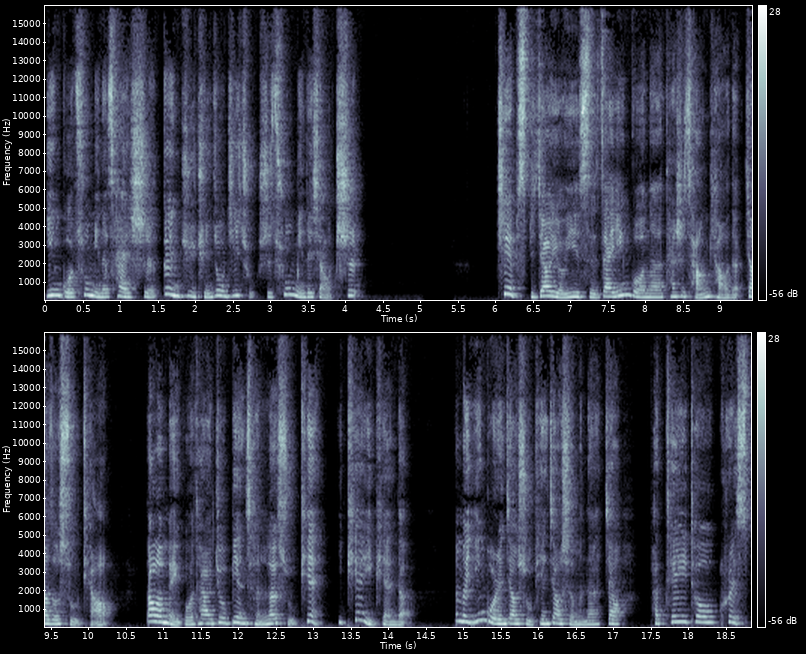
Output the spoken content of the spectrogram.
英国出名的菜式更具群众基础，是出名的小吃。Chips 比较有意思，在英国呢，它是长条的，叫做薯条；到了美国，它就变成了薯片，一片一片的。那么英国人叫薯片叫什么呢？叫 potato crisp，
